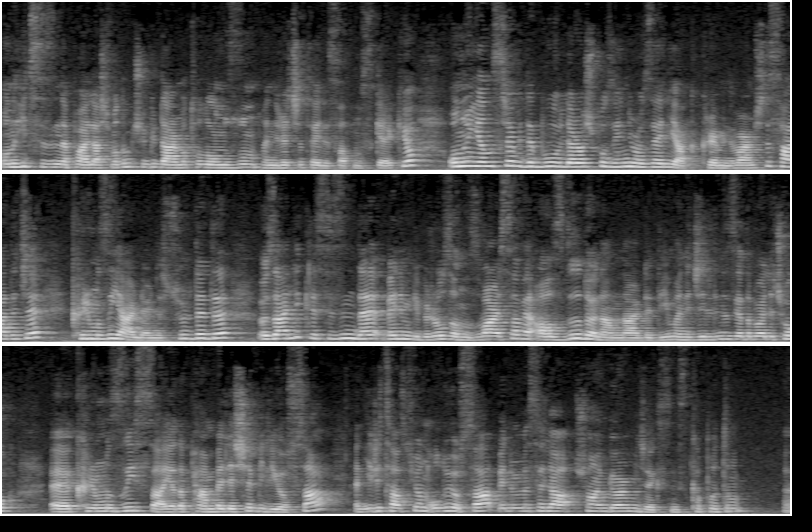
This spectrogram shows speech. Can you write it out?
Onu hiç sizinle paylaşmadım çünkü dermatoloğunuzun hani reçeteyle satması gerekiyor. Onun yanı sıra bir de bu La Roche-Posay'in Roseliac kremini vermişti. Sadece kırmızı yerlerine sür dedi. Özellikle sizin de benim gibi rozanız varsa ve azdığı dönemler dediğim hani cildiniz ya da böyle çok e, kırmızıysa ya da pembeleşebiliyorsa hani iritasyon oluyorsa benim mesela şu an görmeyeceksiniz kapadım. E,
